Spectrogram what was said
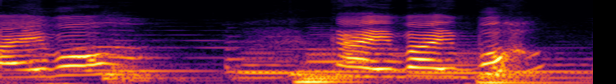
가위바위보? 가위바위보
